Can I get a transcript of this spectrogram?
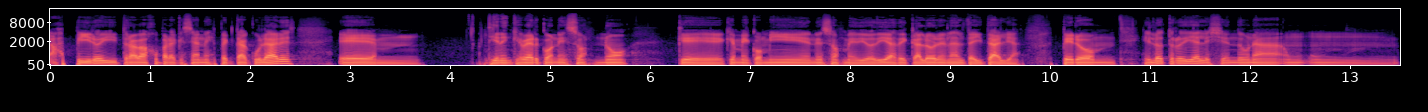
aspiro y trabajo para que sean espectaculares, em, tienen que ver con esos no que, me comí en esos mediodías de calor en Alta Italia. Pero mm, el otro día leyendo una, un,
